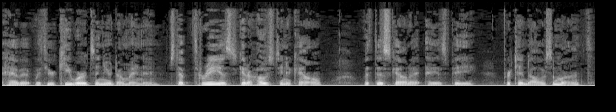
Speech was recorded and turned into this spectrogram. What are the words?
to have it with your keywords in your domain name. Step three is to get a hosting account with discount ASP for $10 a month.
